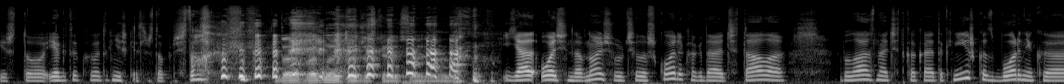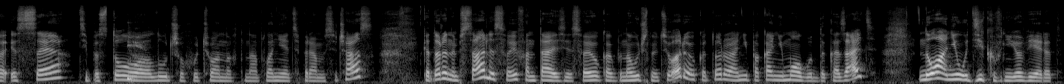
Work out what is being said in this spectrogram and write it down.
и что... Я в какой-то книжке, если что, прочитала. Да, в одной и той же, скорее всего. Я очень давно еще училась в школе, когда читала была, значит, какая-то книжка, сборник э, эссе, типа 100 лучших ученых на планете прямо сейчас, которые написали свои фантазии, свою как бы научную теорию, которую они пока не могут доказать, но они у дико в нее верят.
